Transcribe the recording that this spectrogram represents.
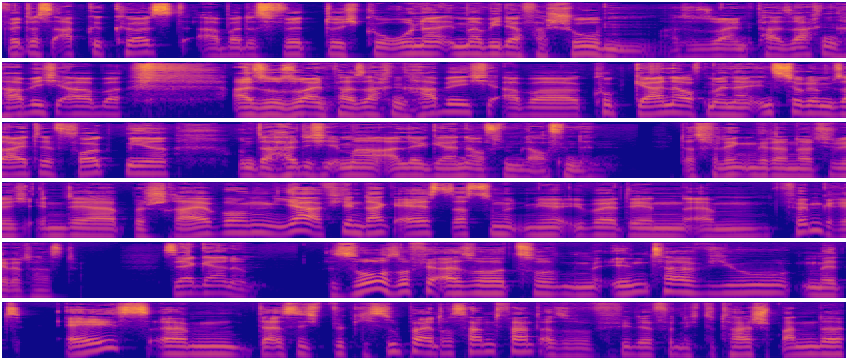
wird das abgekürzt, aber das wird durch Corona immer wieder verschoben. Also so ein paar Sachen habe ich aber, also so ein paar Sachen habe ich, aber guckt gerne auf meiner Instagram-Seite, folgt mir und da halte ich immer alle gerne auf dem Laufenden. Das verlinken wir dann natürlich in der Beschreibung. Ja, vielen Dank, Ace, dass du mit mir über den ähm, Film geredet hast. Sehr gerne. So, so viel also zum Interview mit Ace, ähm, das ich wirklich super interessant fand. Also viele finde ich total spannende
